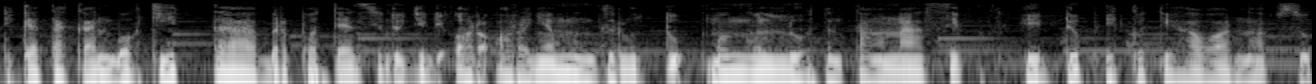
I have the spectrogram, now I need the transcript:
Dikatakan bahwa kita berpotensi untuk jadi orang-orang yang menggerutu, mengeluh tentang nasib, hidup ikuti hawa nafsu,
